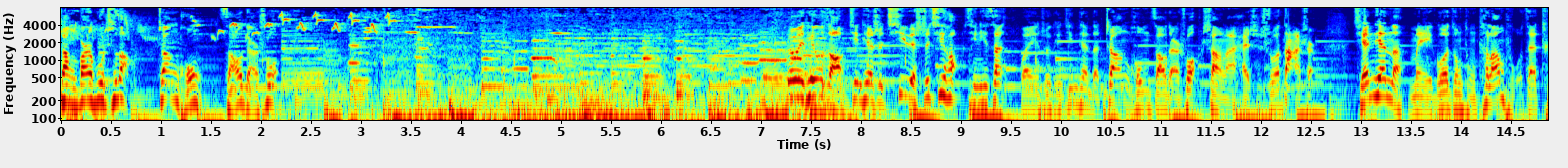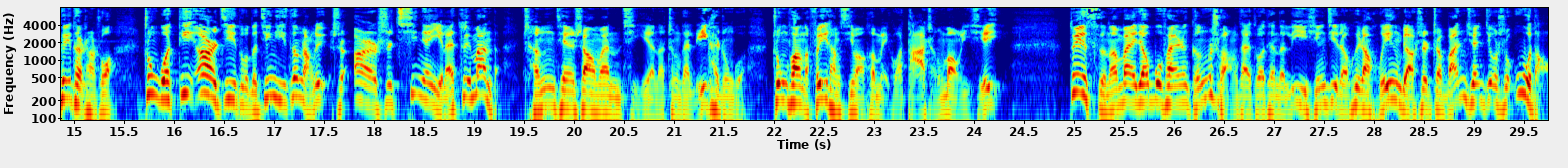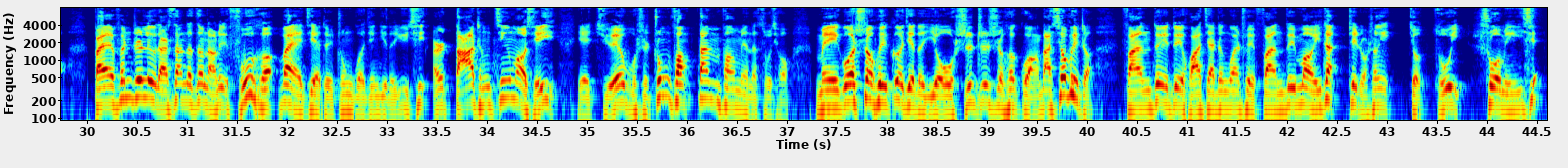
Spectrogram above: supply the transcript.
上班不迟到，张红早点说。各位听友早，今天是七月十七号，星期三，欢迎收听今天的张红早点说。上来还是说大事儿。前天呢，美国总统特朗普在推特上说，中国第二季度的经济增长率是二十七年以来最慢的，成千上万的企业呢正在离开中国，中方呢非常希望和美国达成贸易协议。对此呢，外交部发言人耿爽在昨天的例行记者会上回应表示，这完全就是误导。百分之六点三的增长率符合外界对中国经济的预期，而达成经贸协议也绝不是中方单方面的诉求。美国社会各界的有识之士和广大消费者反对对华加征关税、反对贸易战，这种声音就足以说明一切。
